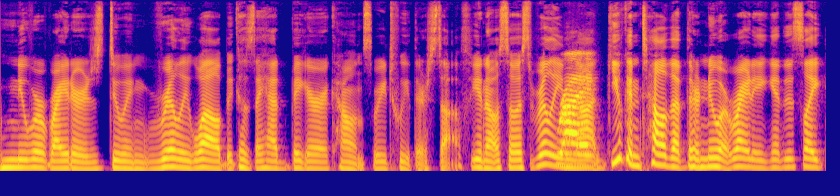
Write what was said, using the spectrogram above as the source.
newer writers doing really well because they had bigger accounts retweet their stuff, you know. So it's really Right. not you can tell that they're new at writing and it's like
